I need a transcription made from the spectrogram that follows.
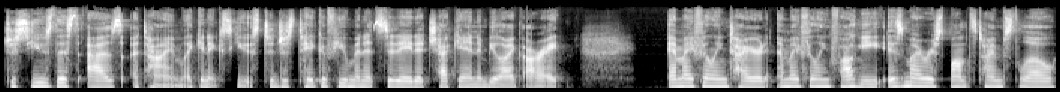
just use this as a time like an excuse to just take a few minutes today to check in and be like all right Am I feeling tired? Am I feeling foggy? Is my response time slow?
